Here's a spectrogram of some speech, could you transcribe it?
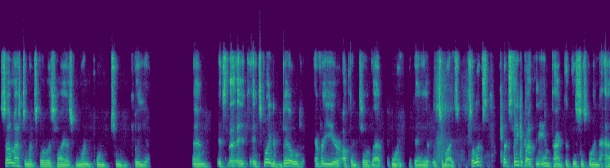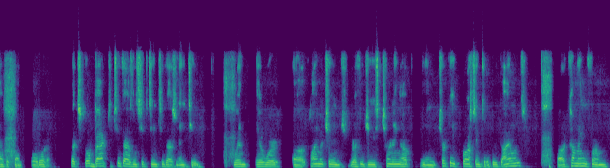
Some estimates go as high as 1.2 billion and it's it's going to build every year up until that point. Okay, it, it's rising. So let's let's think about the impact that this is going to have upon the world order. Let's go back to 2016, 2018, when there were uh, climate change refugees turning up in Turkey, crossing to the Greek islands, uh, coming from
